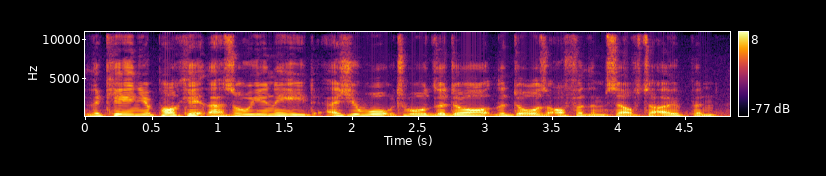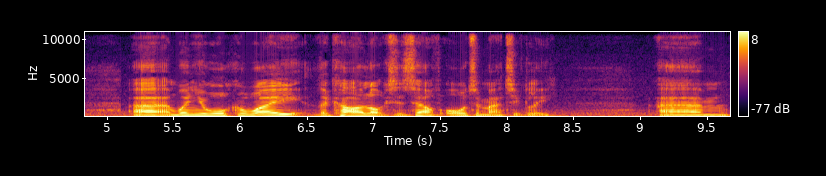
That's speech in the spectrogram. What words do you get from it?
the key in your pocket, that's all you need. As you walk towards the door, the doors offer themselves to open. Uh, and when you walk away, the car locks itself automatically. Um,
